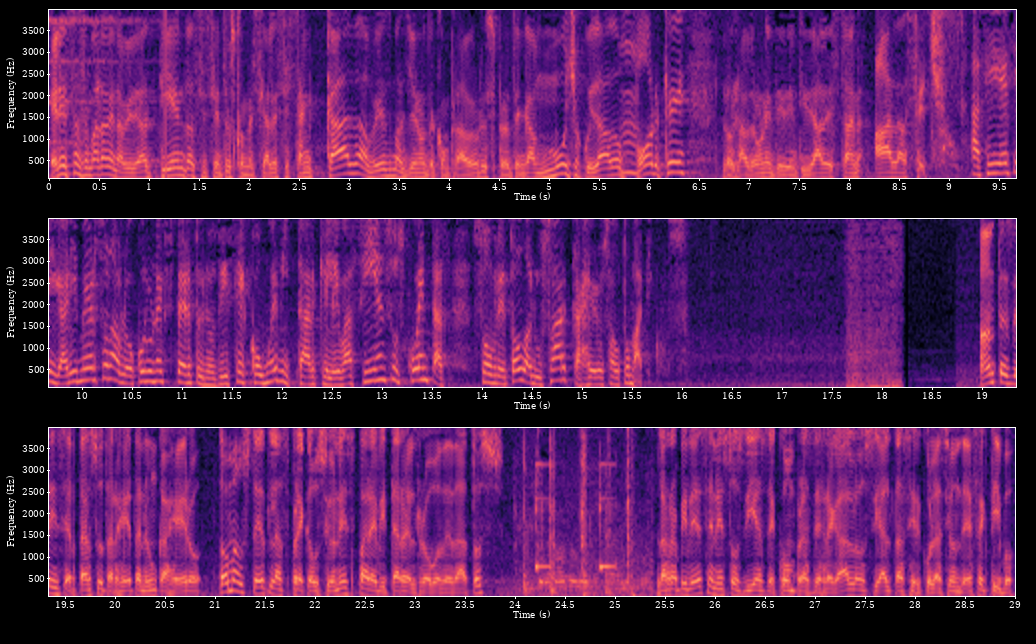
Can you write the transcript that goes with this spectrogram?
En esta semana de Navidad, tiendas y centros comerciales están cada vez más llenos de compradores, pero tengan mucho cuidado mm. porque los ladrones de identidad están al acecho. Así es, y Gary Merson habló con un experto y nos dice cómo evitar que le vacíen sus cuentas, sobre todo al usar cajeros automáticos. Antes de insertar su tarjeta en un cajero, ¿toma usted las precauciones para evitar el robo de datos? La rapidez en estos días de compras de regalos y alta circulación de efectivo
